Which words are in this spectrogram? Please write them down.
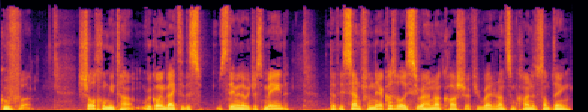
Gufa. We're going back to this statement that we just made that they sent from there, kosher. If you write it on some kind of something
